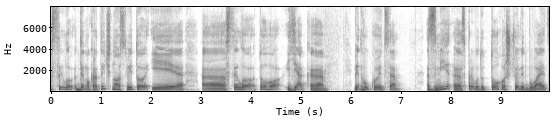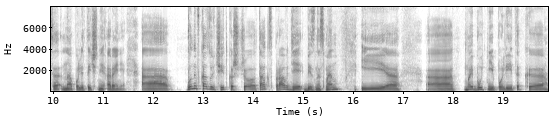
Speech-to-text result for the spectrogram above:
Силу демократичного світу і е, силу того, як е, відгукуються ЗМІ е, з приводу того, що відбувається на політичній арені. Е, вони вказують чітко, що так справді бізнесмен і е, е, майбутній політик, е,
